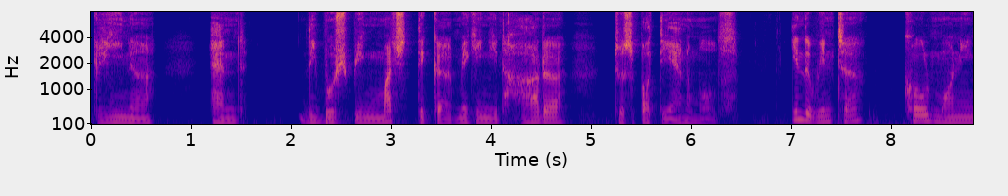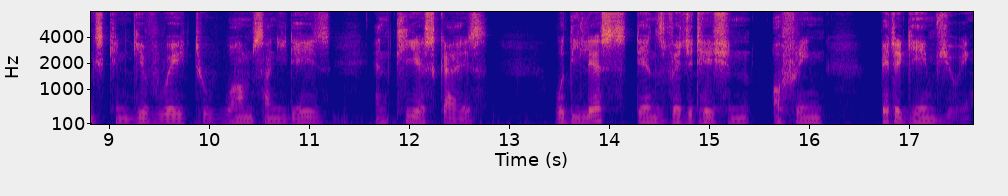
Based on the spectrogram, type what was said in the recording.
greener and the bush being much thicker, making it harder to spot the animals. In the winter, cold mornings can give way to warm sunny days and clear skies, with the less dense vegetation offering better game viewing.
